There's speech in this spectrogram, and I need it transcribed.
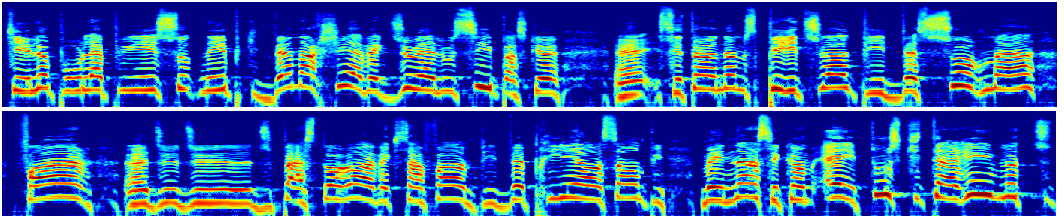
qui est là pour l'appuyer, soutenir, puis qui devait marcher avec Dieu elle aussi, parce que euh, c'était un homme spirituel, puis il devait sûrement faire euh, du, pastorat avec sa femme, puis il devait prier ensemble. Puis maintenant, c'est comme, hey, tout ce qui t'arrive, tu,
